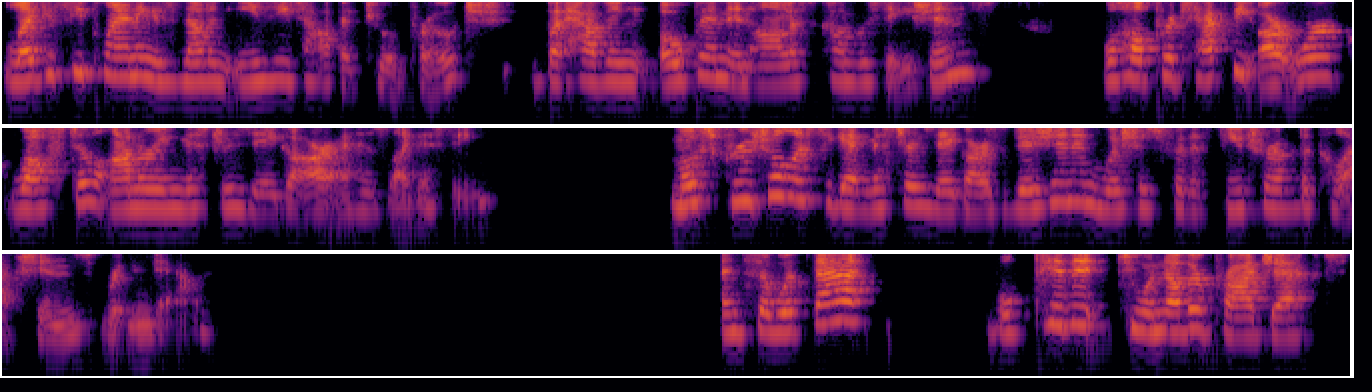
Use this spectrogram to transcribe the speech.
Legacy planning is not an easy topic to approach, but having open and honest conversations will help protect the artwork while still honoring Mr. Zagar and his legacy. Most crucial is to get Mr. Zagar's vision and wishes for the future of the collections written down. And so with that, we'll pivot to another project,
